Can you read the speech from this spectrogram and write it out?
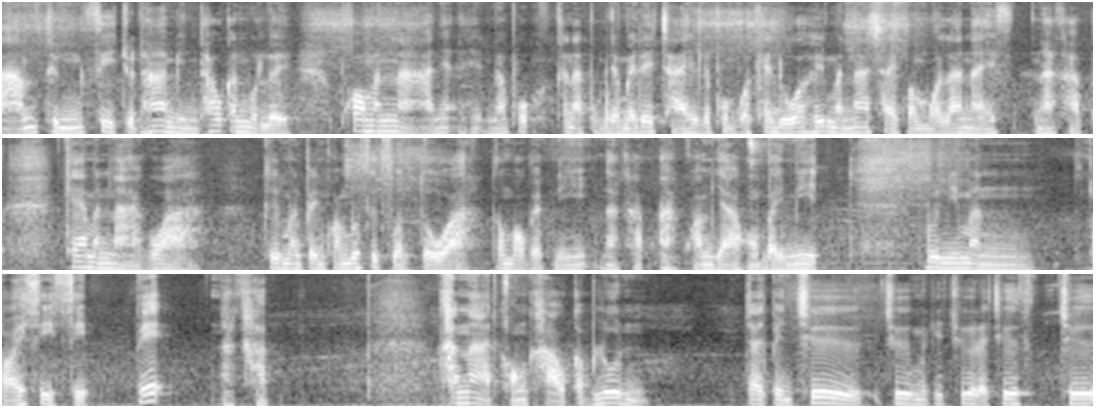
3ถึง4.5 มิลเท่ากันหมดเลย พอมันหนาเนี่ยเห็นไหมผมขนาดผมยังไม่ได้ใช้ แล้วผมก็แค่ดูว่าเฮ้ยมันน่าใช้กว่าโมล่าไนฟ์นะครับแค่มันหนากว่า คือมันเป็นความรู้สึกส่วนตัวต้องบอกแบบนี้นะครับอะความยาวของใบมีด รุ่นนี้มัน 140 เป๊ะนะครับ ขนาดของเขากับรุ่น จะเป็นชื่อชื่อเมื่อกี้ชื่ออะไรชื่อชื่อ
